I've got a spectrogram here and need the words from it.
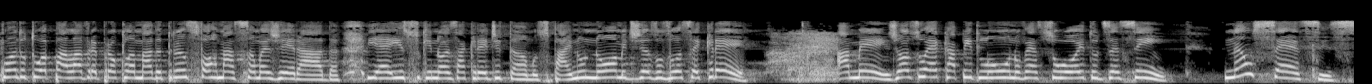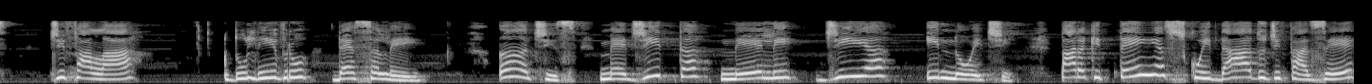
Quando tua palavra é proclamada, transformação é gerada. E é isso que nós acreditamos, Pai. No nome de Jesus, você crê? Amém. Amém. Josué capítulo 1, no verso 8, diz assim: Não cesses de falar do livro dessa lei. Antes, medita nele dia e noite, para que tenhas cuidado de fazer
